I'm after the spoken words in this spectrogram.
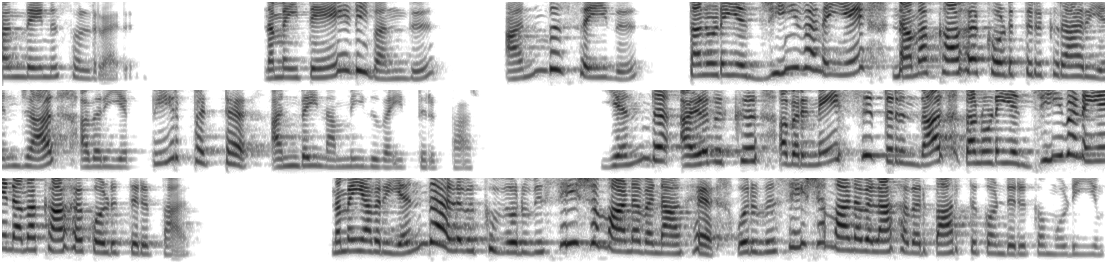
வந்தேன்னு சொல்றாரு. நம்மை தேடி வந்து அன்பு செய்து தன்னுடைய ஜீவனையே நமக்காக கொடுத்திருக்கிறார் என்றால் அவர் எப்பேற்பட்ட அன்பை நம்மீது வைத்திருப்பார். எந்த அளவுக்கு அவர் நேசித்திருந்தால் தன்னுடைய ஜீவனையே நமக்காக கொடுத்திருப்பார். நம்மை அவர் எந்த அளவுக்கு ஒரு விசேஷமானவனாக ஒரு விசேஷமானவளாக அவர் பார்த்து கொண்டிருக்க முடியும்?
